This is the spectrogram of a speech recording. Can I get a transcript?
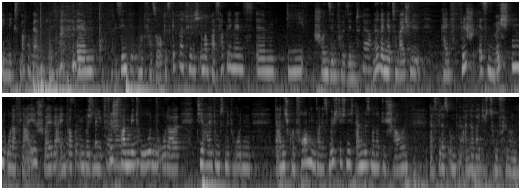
demnächst machen werden, ähm, sind wir gut versorgt. Es gibt natürlich immer ein paar Supplements, ähm, die schon sinnvoll sind. Ja. Ne, wenn wir zum Beispiel kein Fisch essen möchten oder Fleisch, weil wir einfach über die Fischfangmethoden oder Tierhaltungsmethoden da nicht konform gehen und sagen, das möchte ich nicht, dann müssen wir natürlich schauen, dass wir das irgendwo anderweitig zuführen.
